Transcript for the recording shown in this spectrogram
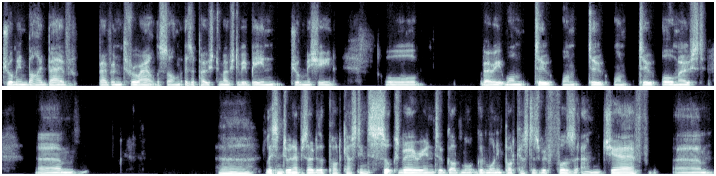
drumming by Bev Bevan throughout the song, as opposed to most of it being drum machine or very one two one two one two almost. Um, uh, listen to an episode of the podcasting sucks variant of God Mo- Good Morning Podcasters with Fuzz and Jeff. Um,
